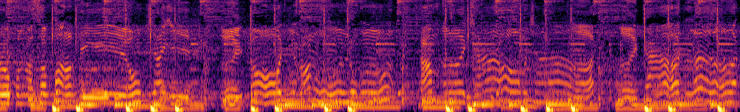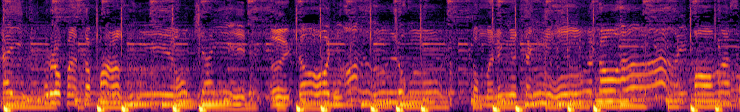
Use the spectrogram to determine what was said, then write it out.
រូបសម្បល់ទីអូខ្ចីអើយដូចអន់លុកឆោមអើយឆោមឆាតអើយកាអត់លើដៃរូបសម្បល់ទីអូខ្ចីអើយដូចអន់លុកទុំនឹងទិញដោអើយបងស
